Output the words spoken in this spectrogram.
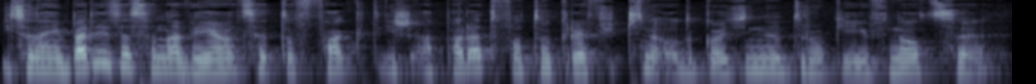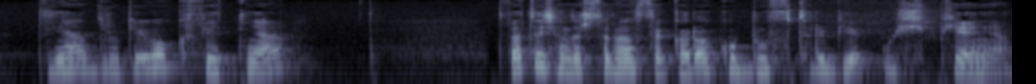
I co najbardziej zastanawiające to fakt, iż aparat fotograficzny od godziny drugiej w nocy dnia 2 kwietnia 2014 roku był w trybie uśpienia.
